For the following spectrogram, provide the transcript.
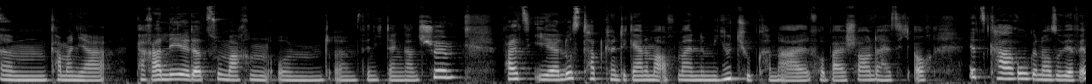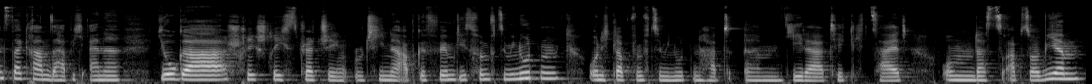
Ähm, kann man ja parallel dazu machen und ähm, finde ich dann ganz schön. Falls ihr Lust habt, könnt ihr gerne mal auf meinem YouTube-Kanal vorbeischauen. Da heiße ich auch It's Caro, genauso wie auf Instagram. Da habe ich eine Yoga-Stretching-Routine abgefilmt. Die ist 15 Minuten und ich glaube, 15 Minuten hat ähm, jeder täglich Zeit, um das zu absolvieren.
